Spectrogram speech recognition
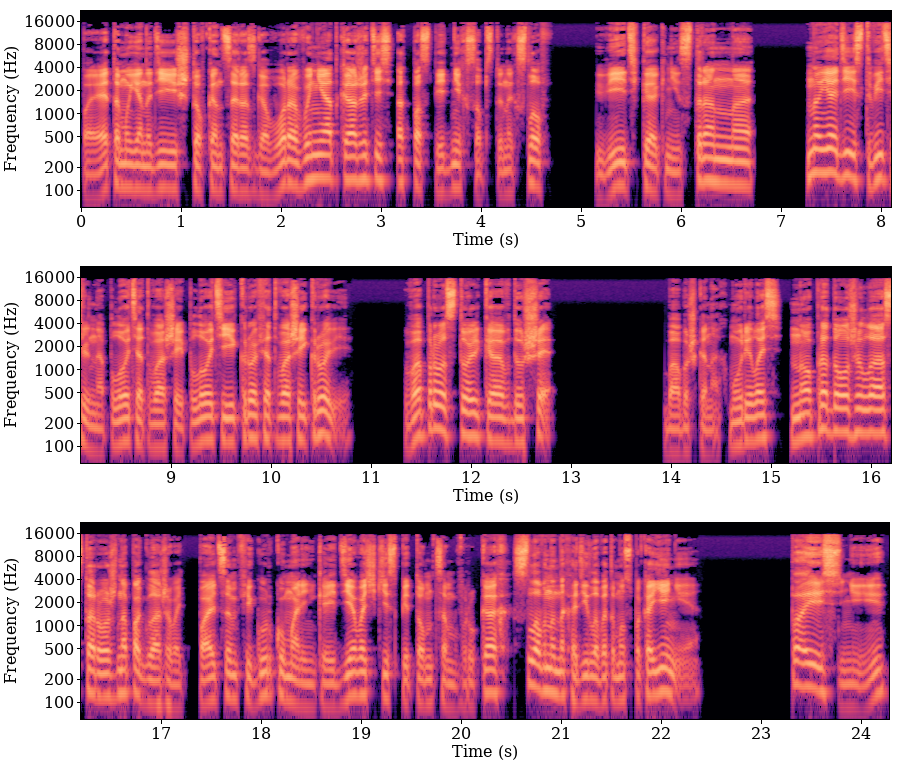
Поэтому я надеюсь, что в конце разговора вы не откажетесь от последних собственных слов. Ведь, как ни странно, но я действительно плоть от вашей плоти и кровь от вашей крови. Вопрос только в душе. Бабушка нахмурилась, но продолжила осторожно поглаживать пальцем фигурку маленькой девочки с питомцем в руках, словно находила в этом успокоение. «Поясни».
